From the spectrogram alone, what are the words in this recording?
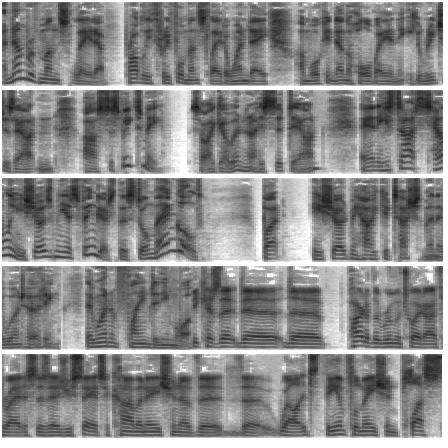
a number of months later, probably three, four months later. One day, I'm walking down the hallway, and he reaches out and asks to speak to me. So I go in and I sit down, and he starts telling he shows me his fingers. They're still mangled, but he showed me how he could touch them and they weren't hurting. They weren't inflamed anymore. Because the the the part of the rheumatoid arthritis is, as you say, it's a combination of the the well, it's the inflammation plus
